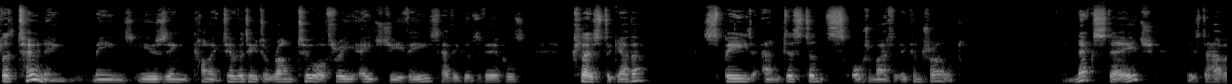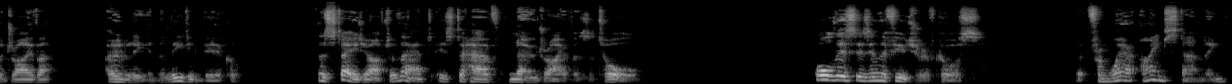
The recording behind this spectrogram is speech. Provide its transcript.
Platooning means using connectivity to run two or three HGVs, heavy goods vehicles, close together, speed and distance automatically controlled. The next stage is to have a driver only in the leading vehicle. The stage after that is to have no drivers at all. All this is in the future, of course, but from where I'm standing,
